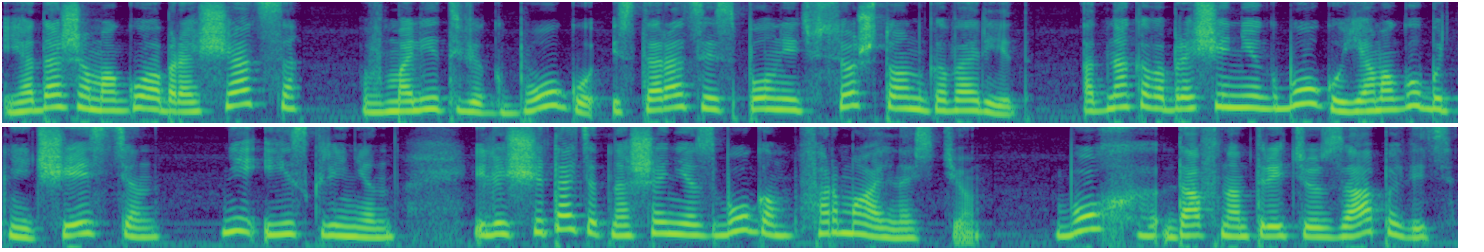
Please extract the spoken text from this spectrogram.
Я даже могу обращаться в молитве к Богу и стараться исполнить все, что Он говорит. Однако в обращении к Богу я могу быть нечестен, неискренен или считать отношения с Богом формальностью – Бог, дав нам третью заповедь,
